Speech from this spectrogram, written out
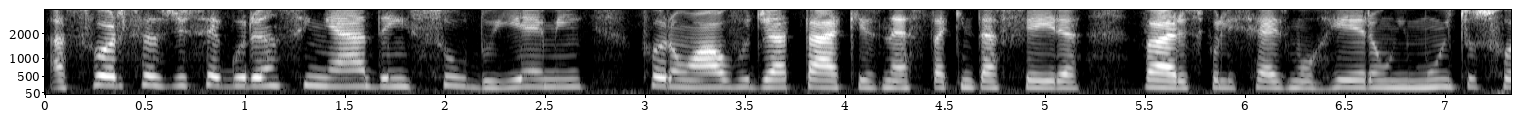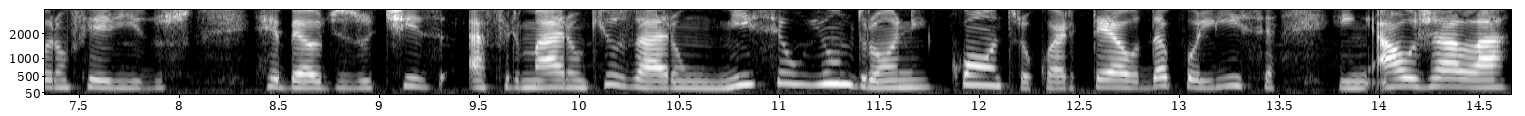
As forças de segurança em Aden, sul do Iêmen, foram alvo de ataques nesta quinta-feira. Vários policiais morreram e muitos foram feridos. Rebeldes hutis afirmaram que usaram um míssil e um drone contra o quartel da polícia em Al-Jalá,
